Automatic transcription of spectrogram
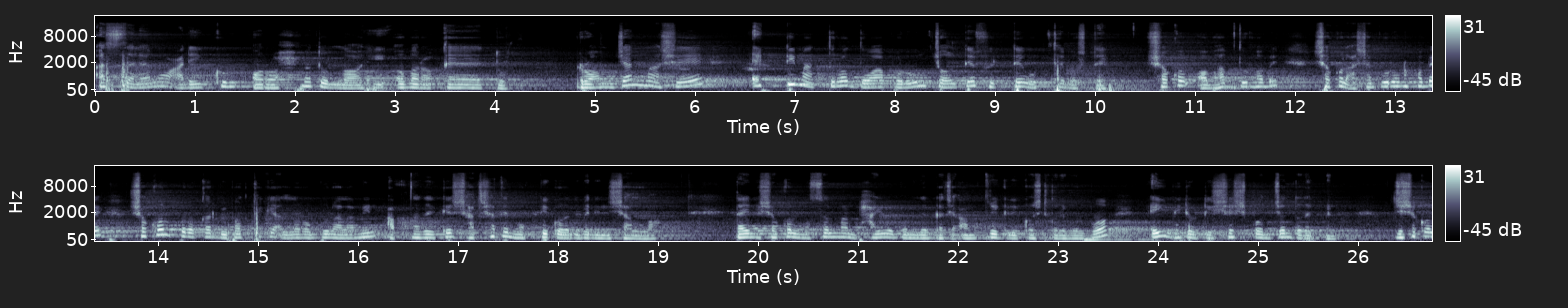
আসসালামু আলাইকুম ও রহমতুল্লাহি ওবরাকাত রমজান মাসে একটি মাত্র দোয়া পড়ুন, চলতে, ফিরতে, উঠতে, বসতে। সকল অভাব দূর হবে, সকল আশা পূরণ হবে, সকল প্রকার বিপদ থেকে আল্লাহ রব্বুল আলমিন আপনাদেরকে সাথে সাথে মুক্তি করে দেবেন ইনশাল্লাহ তাই আমি সকল মুসলমান ভাই ও বোনদের কাছে আন্তরিক রিকোয়েস্ট করে বলব, এই ভিডিওটি শেষ পর্যন্ত দেখবেন। যে সকল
